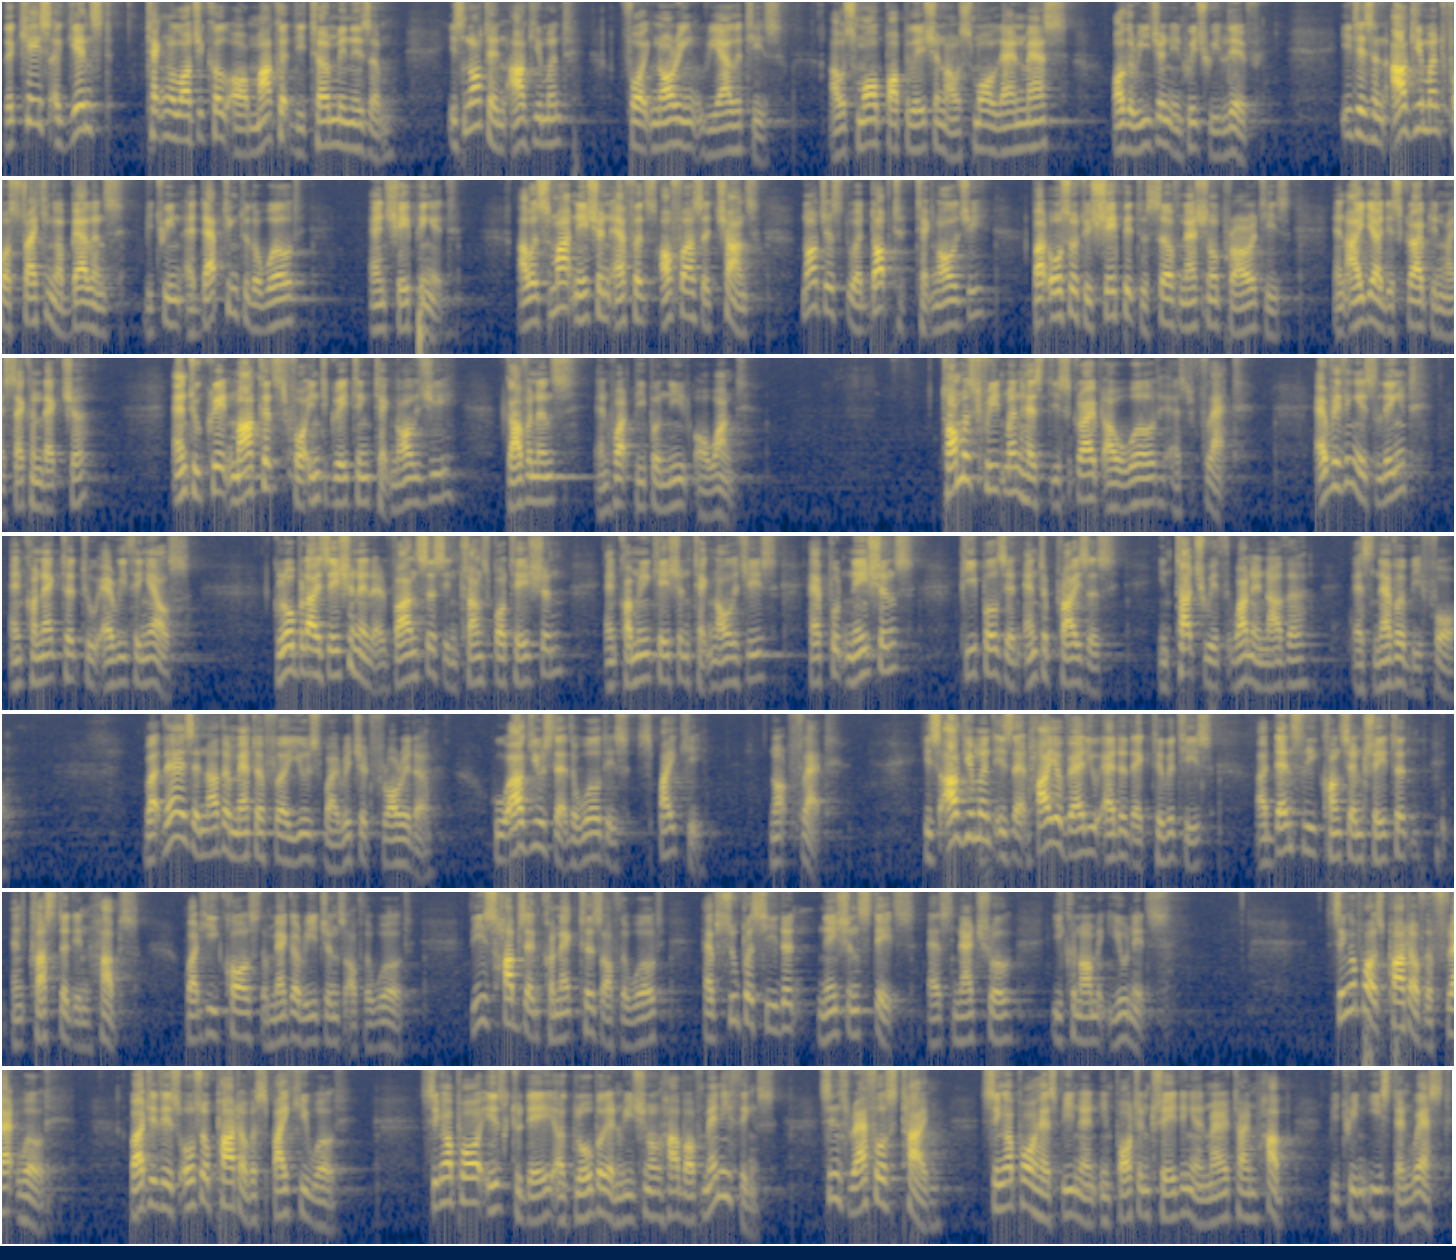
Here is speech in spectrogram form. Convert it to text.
The case against technological or market determinism is not an argument for ignoring realities, our small population, our small landmass, or the region in which we live. It is an argument for striking a balance between adapting to the world and shaping it. Our Smart Nation efforts offer us a chance not just to adopt technology, but also to shape it to serve national priorities, an idea I described in my second lecture, and to create markets for integrating technology, governance, and what people need or want. Thomas Friedman has described our world as flat. Everything is linked and connected to everything else. Globalization and advances in transportation and communication technologies have put nations, peoples, and enterprises in touch with one another as never before. But there is another metaphor used by Richard Florida, who argues that the world is spiky, not flat. His argument is that higher value added activities are densely concentrated and clustered in hubs, what he calls the mega regions of the world. These hubs and connectors of the world have superseded nation states as natural economic units. Singapore is part of the flat world, but it is also part of a spiky world. Singapore is today a global and regional hub of many things. Since Raffles' time, Singapore has been an important trading and maritime hub between East and West.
